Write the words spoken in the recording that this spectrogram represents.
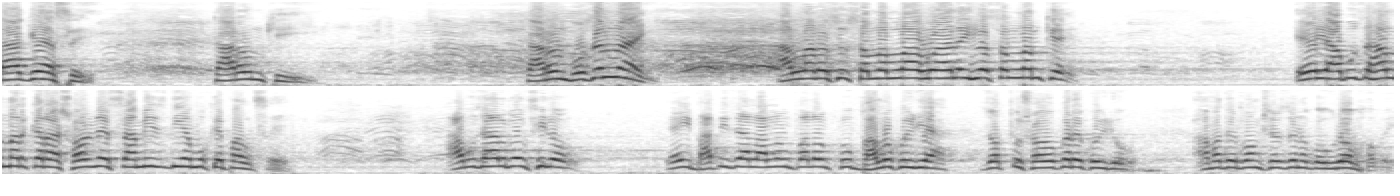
না গেছে কারণ কি? কারণ বোঝেন নাই? আল্লাহ রসুল সাল্লাহ আলহিহাসাল্লামকে এই আবু জাহাল মার্কারা স্বর্ণের চামিজ দিয়ে মুখে পালছে। আবু জাহাল বলছিল, এই ভাতিজা লালন পালন খুব ভালো কইরা যত সহকারে কইর, আমাদের বংশের জন্য গৌরব হবে।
